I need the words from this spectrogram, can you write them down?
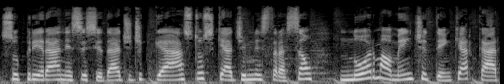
suprirá a necessidade de gastos que a administração normalmente tem que arcar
